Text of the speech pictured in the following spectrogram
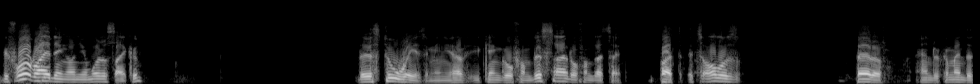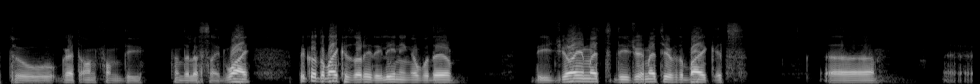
before riding on your motorcycle, there's two ways. I mean, you have you can go from this side or from that side, but it's always better and recommended to get on from the from the left side. Why? Because the bike is already leaning over there. The geometry, the geometry of the bike, it's uh, uh,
